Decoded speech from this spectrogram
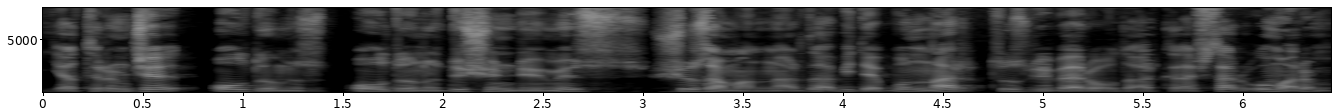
yatırımcı olduğumuz olduğunu düşündüğümüz şu zamanlarda bir de bunlar tuz biber oldu arkadaşlar. Umarım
